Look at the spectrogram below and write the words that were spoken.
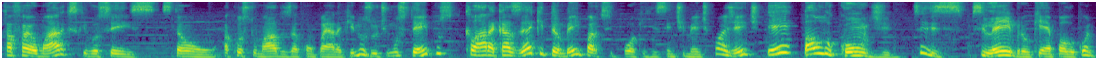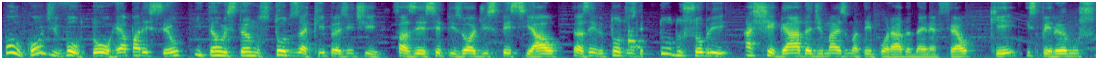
Rafael Marques, que vocês estão acostumados a acompanhar aqui nos últimos tempos, Clara Casé, que também participou aqui recentemente com a gente, e Paulo Conde. Vocês se lembram quem é Paulo Conde? Paulo Conde voltou, reapareceu, então estamos todos aqui para a gente fazer esse episódio especial, trazendo todos tudo sobre a chegada de mais uma temporada da NFL, que esperamos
